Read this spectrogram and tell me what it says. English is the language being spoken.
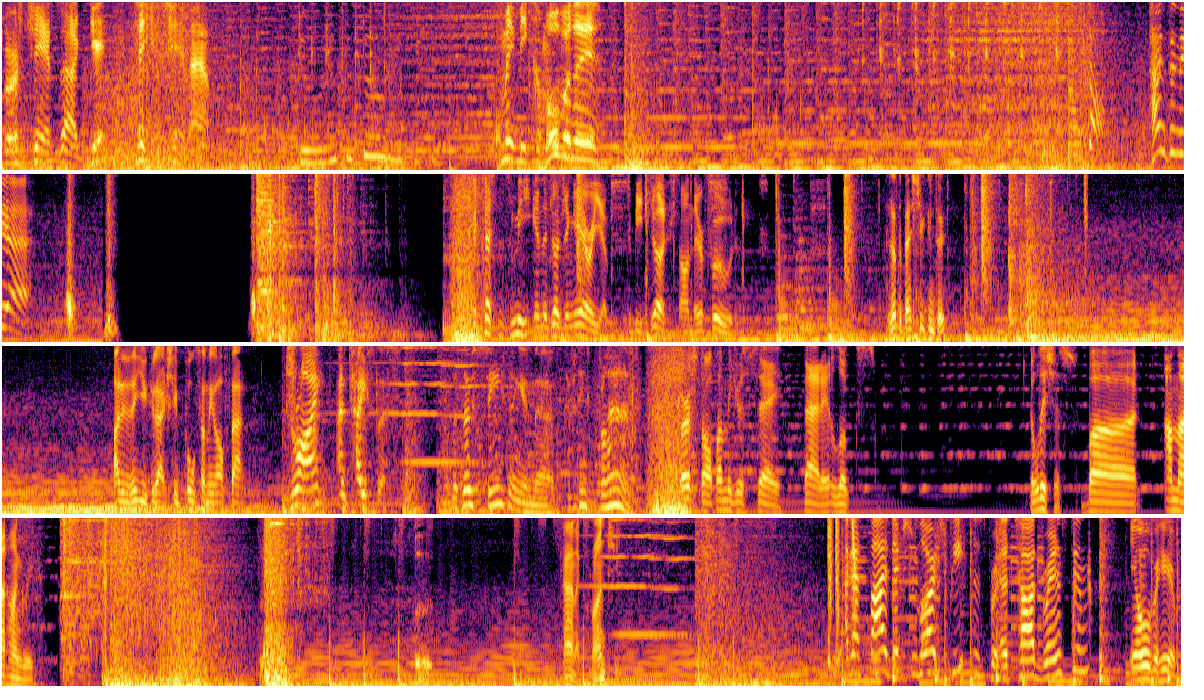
First chance I get, taking Tim out. Don't make me come over there. Stop! Hands in the air. Contestants meet in the judging area to be judged on their food. Is that the best you can do? I didn't think you could actually pull something off that dry and tasteless. There's no seasoning in there. Everything's bland. First off, let me just say that it looks delicious, but I'm not hungry. Kinda crunchy. I got five extra large pizzas for uh, Todd Branston. Yeah, over here.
